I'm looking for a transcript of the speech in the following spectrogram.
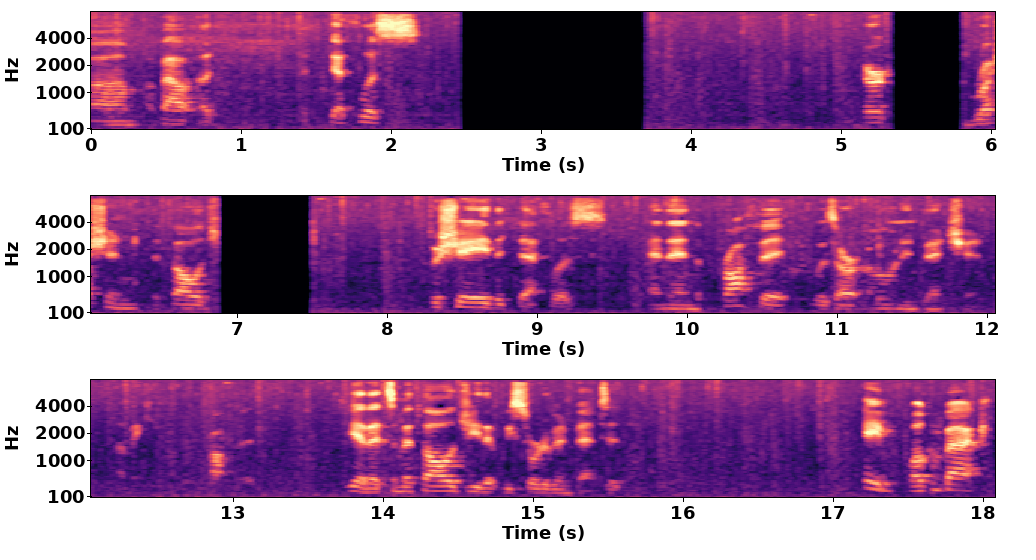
um, about a, a deathless Russian mythology, Koschei the Deathless, and then the prophet was our own invention, making the prophet. Yeah, that's a mythology that we sort of invented. Hey, welcome back,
